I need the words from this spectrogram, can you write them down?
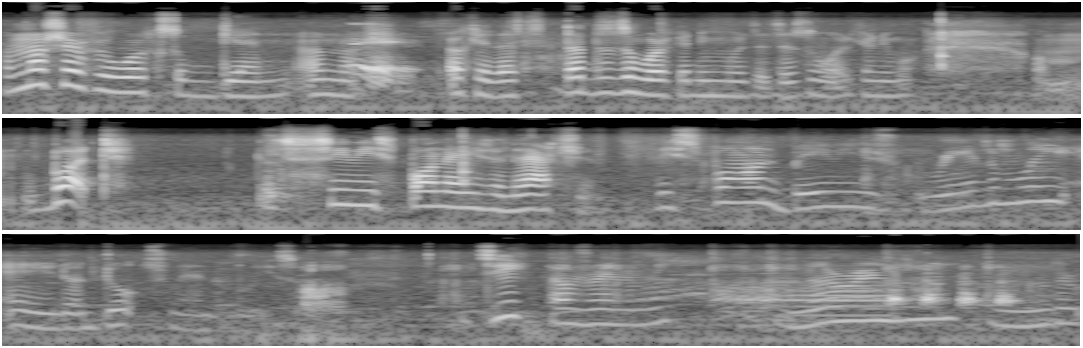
I'm not sure if it works again. I'm not sure. Okay, that's that doesn't work anymore. That doesn't work anymore. Um, but let's see these spawn eggs in action. They spawn babies randomly and adults randomly. So see, that was randomly. Another random one. Another.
